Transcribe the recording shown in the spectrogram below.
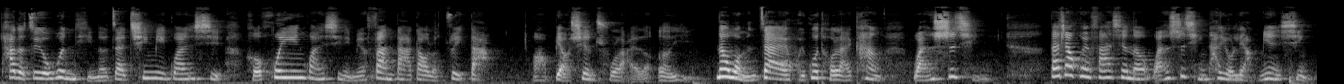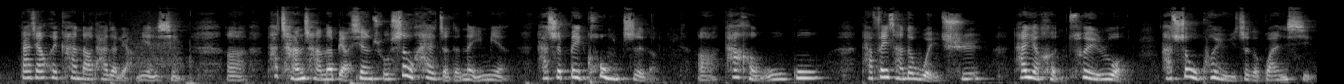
他的这个问题呢，在亲密关系和婚姻关系里面放大到了最大。啊，表现出来了而已。那我们再回过头来看王诗晴，大家会发现呢，王诗晴她有两面性，大家会看到她的两面性。啊，她常常呢表现出受害者的那一面，她是被控制的啊，她很无辜，她非常的委屈，她也很脆弱，她受困于这个关系。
